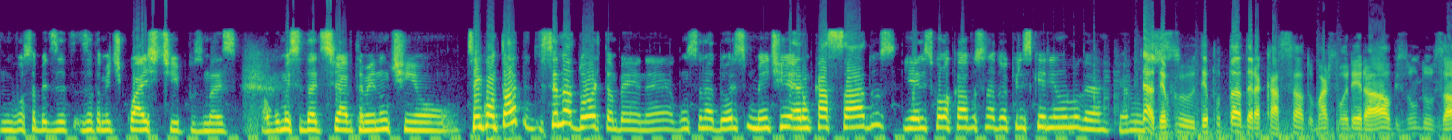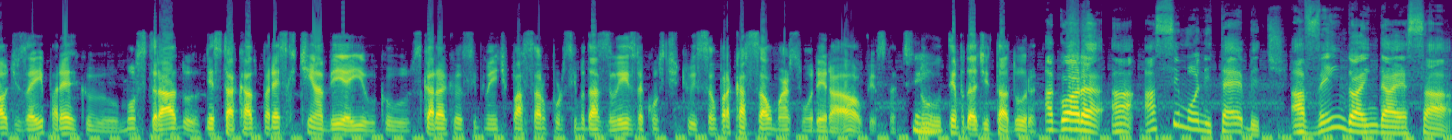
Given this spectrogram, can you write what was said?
não vou saber dizer exatamente quais tipos, mas algumas cidades-chave também não tinham. Sem contar senador também, né? Alguns senadores simplesmente eram caçados e eles colocavam o senador que eles queriam no lugar. que os- Não, depo- o deputado era caçado, Márcio Moreira Alves, um dos áudios aí, parece que mostrado, destacado, parece que tinha a ver aí, que os caras que simplesmente passaram por cima das leis da Constituição pra caçar o Márcio Moreira Alves, né? Sim. No tempo da ditadura. Agora, a, a Simone Tebet, havendo ainda essa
